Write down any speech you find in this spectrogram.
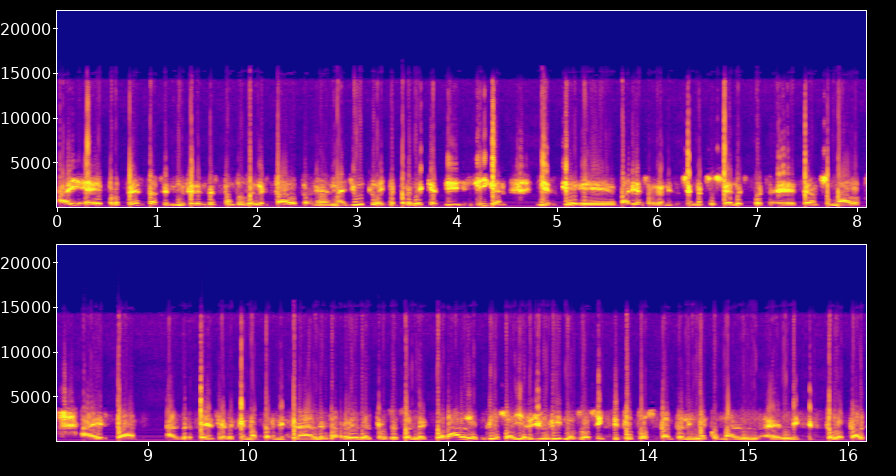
Hay eh, protestas en diferentes puntos del estado, también en Ayutla, y se prevé que así sigan. Y es que varias organizaciones sociales pues se han sumado a esta advertencia de que no permitirán el desarrollo del proceso electoral. Incluso ayer, Yuri, los dos institutos, tanto el INE como el, instituto local,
